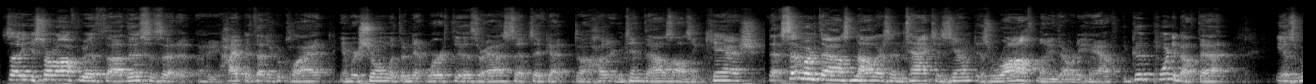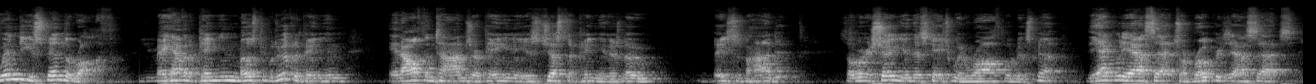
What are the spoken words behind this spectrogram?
So you start off with uh, this is a, a, hypothetical client, and we're showing what their net worth is, their assets. They've got $110,000 in cash. That $700,000 in tax exempt is Roth money they already have. The good point about that is when do you spend the Roth? You may have an opinion. Most people do have an opinion, and oftentimes their opinion is just an opinion. There's no basis behind it. So we're going to show you in this case when Roth would have been spent. The equity assets are brokerage assets,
